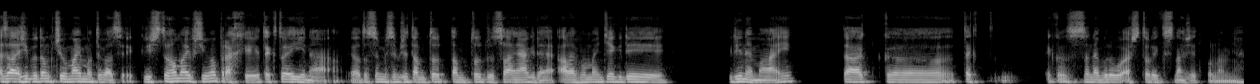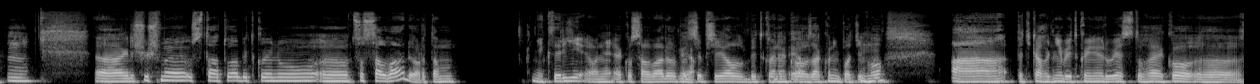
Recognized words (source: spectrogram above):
A záleží potom, k čemu mají motivaci. Když z toho mají přímo prachy, tak to je jiná. Jo, to si myslím, že tam to, tam to docela nějak jde. Ale v momentě, kdy, kdy nemají, tak, eh, tak jako se nebudou až tolik snažit, podle mě. Hmm. Když už jsme u státu a Bitcoinu, eh, co Salvador? Tam některý, jako Salvador prostě přijal Bitcoin jako jo. zákonný platidlo mm-hmm. a teďka hodně Bitcoinerů je z toho jako uh,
